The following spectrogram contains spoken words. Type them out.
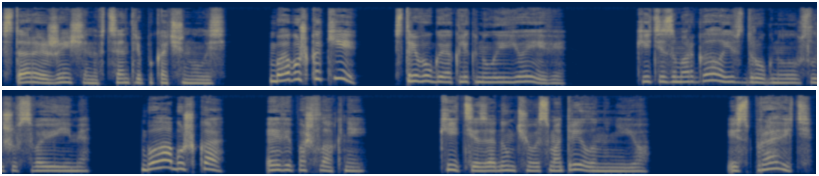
Старая женщина в центре покачнулась. «Бабушка Ки!» — с тревогой окликнула ее Эви. Кити заморгала и вздрогнула, услышав свое имя. «Бабушка!» — Эви пошла к ней. Китти задумчиво смотрела на нее. «Исправить?»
